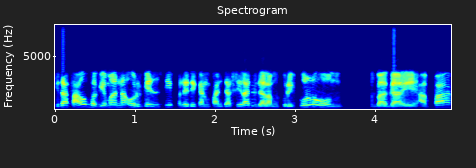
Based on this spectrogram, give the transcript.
kita tahu bagaimana urgensi pendidikan Pancasila di dalam kurikulum sebagai apa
